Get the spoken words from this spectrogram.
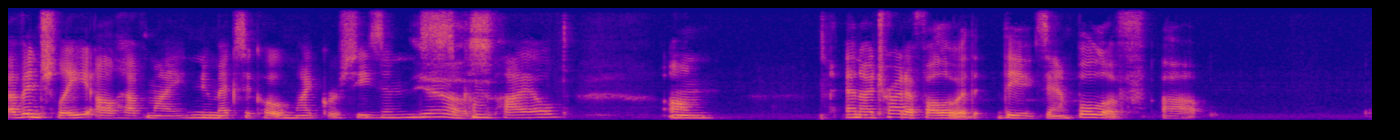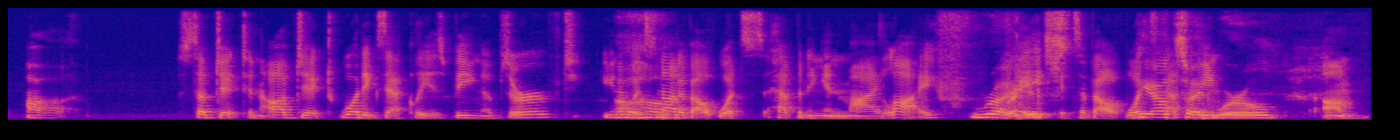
eventually, I'll have my New Mexico micro seasons Yes. compiled. Um, and I try to follow the example of uh, uh, subject and object. What exactly is being observed? You know, it's Uh-huh. not about what's happening in my life, Right, It's, it's about what's the outside happening world. um,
